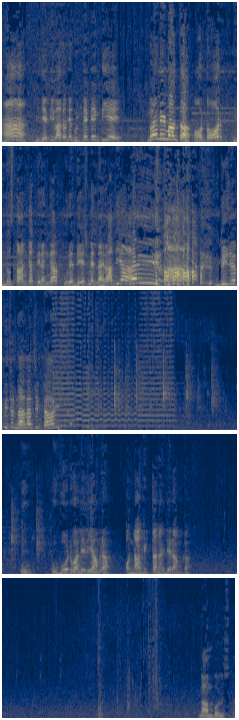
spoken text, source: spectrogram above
हाँ बीजेपी वालों ने घुटने टेक दिए। मैं नहीं मानता। और तो और हिंदुस्तान का तिरंगा पूरे देश में लहरा दिया। नहीं। हाँ। बीजेपी जो नाना ची टांग वोटवा ले लिया हमरा। और नागरिकता नहीं दे रहा का। नाम बोल उसका।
